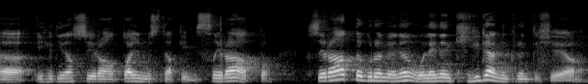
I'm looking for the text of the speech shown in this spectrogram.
어, 이헤디나 시라떨 무스타김, 시라트. 시라트 그러면은 원래는 길이라는 그런 뜻이에요.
